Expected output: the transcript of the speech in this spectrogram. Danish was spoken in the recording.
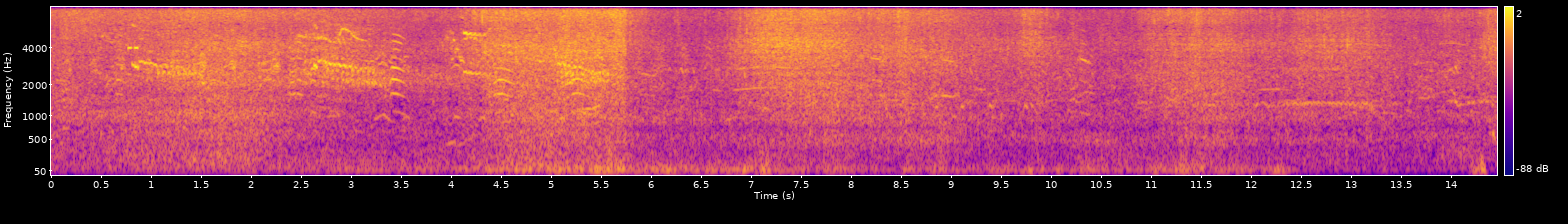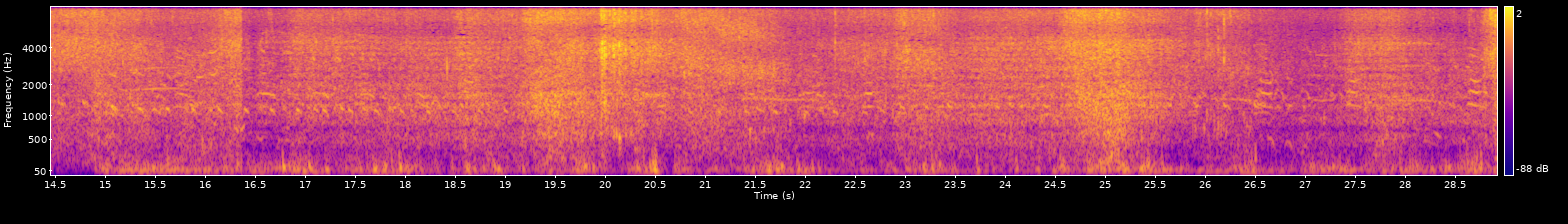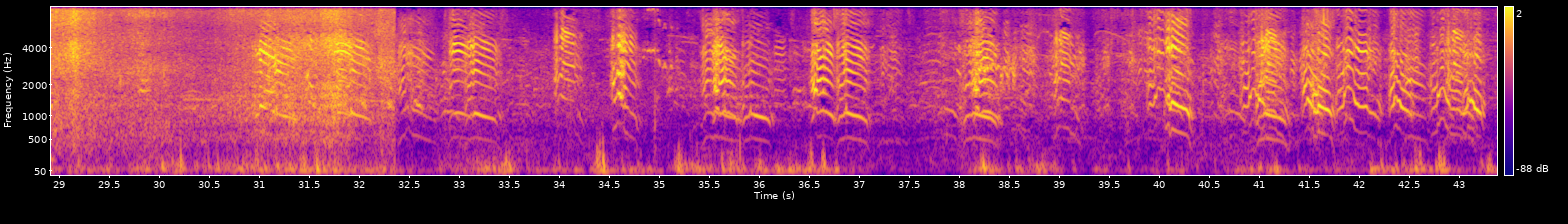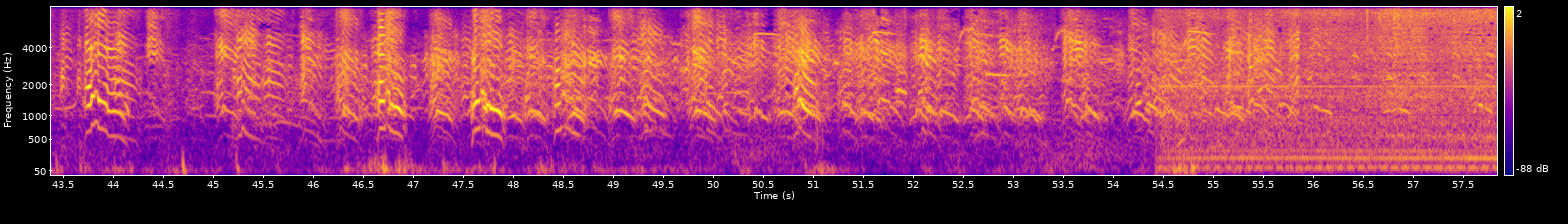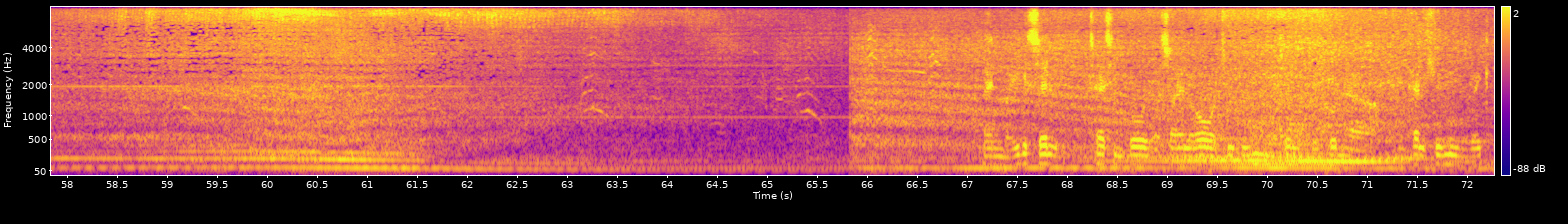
Man må ikke selv tage sin båd og sejle over til Dunen, selvom det kun er en halv sømil væk,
